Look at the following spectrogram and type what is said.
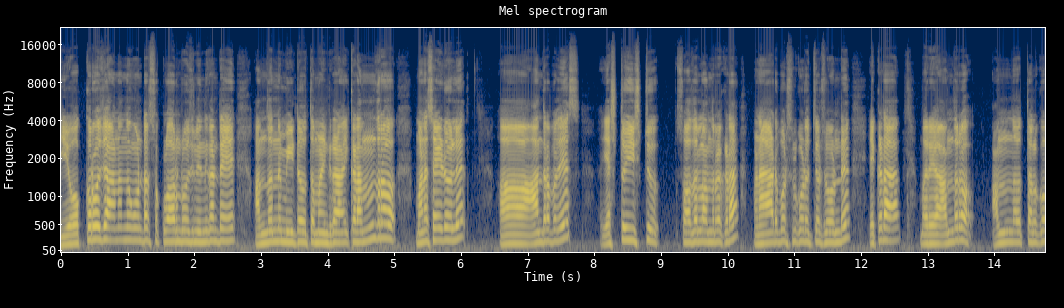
ఈ ఒక్కరోజు ఆనందంగా ఉంటారు శుక్రవారం రోజు రోజున ఎందుకంటే అందరిని మీట్ అవుతాం ఇక్కడ ఇంటికాడ. ఇక్కడ అందరూ మన సైడ్ వాళ్ళే. ఆంధ్రప్రదేశ్ ఎస్ట్ ఈస్ట్ సోదరులు అందరూ ఇక్కడ మన ఆడబడుసులు కూడా వచ్చారు చూడండి. ఇక్కడ మరి అందరూ అందరూ తలకు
